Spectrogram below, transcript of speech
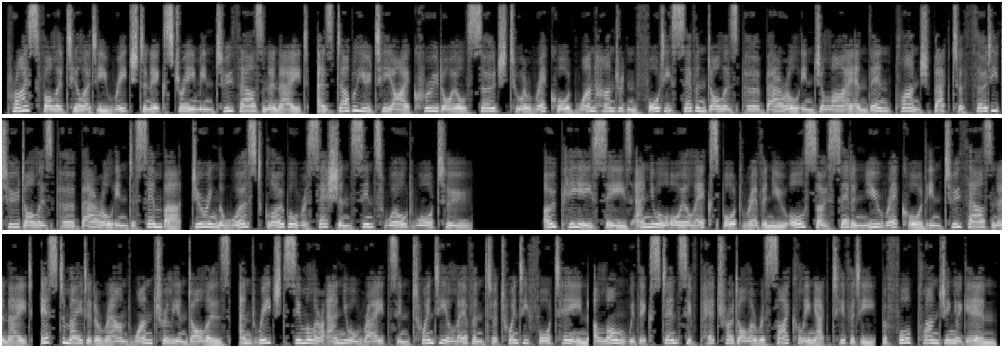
Price volatility reached an extreme in 2008, as WTI crude oil surged to a record $147 per barrel in July and then plunged back to $32 per barrel in December, during the worst global recession since World War II. OPEC's annual oil export revenue also set a new record in 2008, estimated around $1 trillion, and reached similar annual rates in 2011 to 2014 along with extensive petrodollar recycling activity before plunging again.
